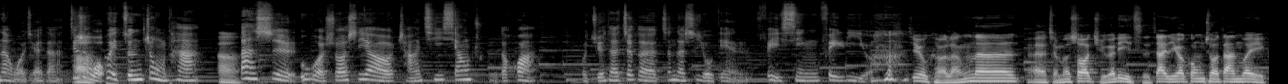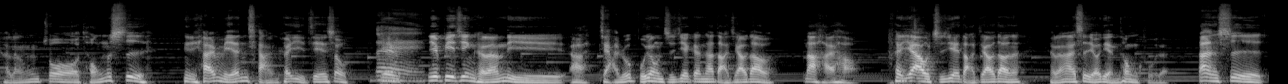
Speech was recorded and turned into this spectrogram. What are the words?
了。我觉得，就是啊我会尊重他，啊，但是如果说是要长期相处的话，我觉得这个真的是有点费心费力哦。就可能呢，呃，怎么说？举个例子，在一个工作单位，可能做同事，你还勉强可以接受，因为对因为毕竟可能你啊，假如不用直接跟他打交道，那还好；要直接打交道呢，可能还是有点痛苦的。但是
